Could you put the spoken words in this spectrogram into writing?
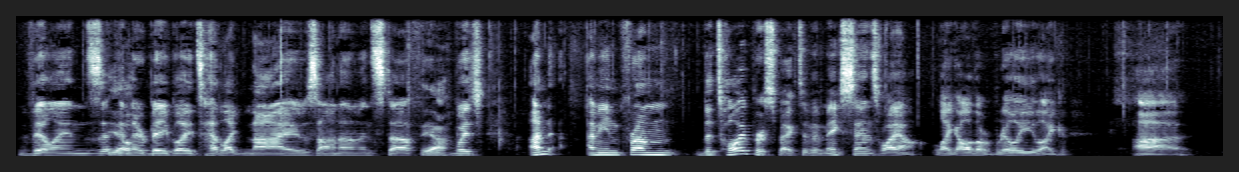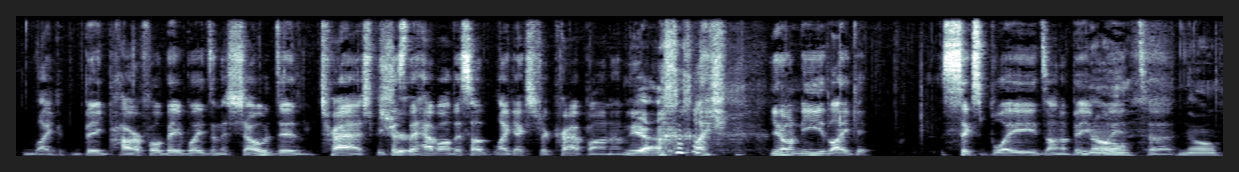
villains, Yep. and their Beyblades had like knives on them and stuff. Yeah. Which, un- I mean, from the toy perspective, it makes sense why like all the really like, uh, like big powerful Beyblades in the show did trash because Sure. they have all this uh, like extra crap on them. Yeah. Like, you don't need like six blades on a Beyblade to no.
